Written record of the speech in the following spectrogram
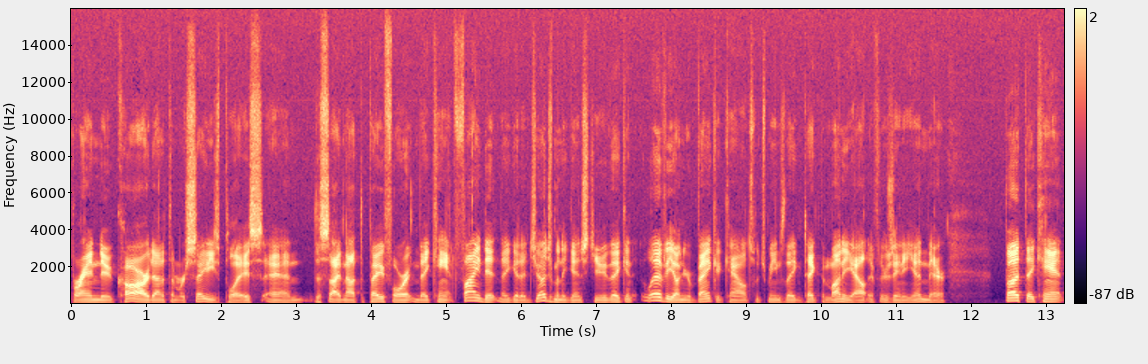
brand new car down at the Mercedes place and decide not to pay for it and they can't find it and they get a judgment against you, they can levy on your bank accounts, which means they can take the money out if there's any in there. But they can't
